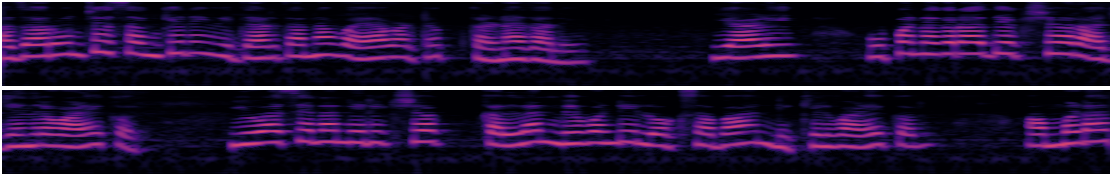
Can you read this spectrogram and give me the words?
हजारोंच्या संख्येने विद्यार्थ्यांना वयावाटप वाटप करण्यात आले. यावेळी उपनगराध्यक्ष राजेंद्र वाळेकर युवासेना निरीक्षक कल्याण भिवंडी लोकसभा निखिल वाळेकर अंबडात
